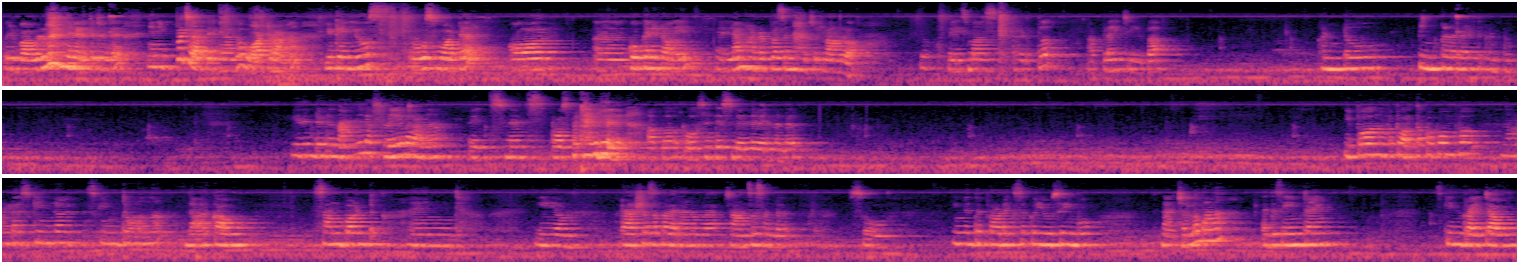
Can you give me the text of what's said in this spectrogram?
ഒരു ബൗളിൽ ഞാൻ എടുത്തിട്ടുണ്ട്. ഞാൻ ഇപ്പൊ ചേർത്തിരിക്കുന്നത് വാട്ടർ ആണ്. You can use rose water or coconut oil എല്ലാം ഹൺഡ്രഡ് പെർസെന്റ് നാച്ചുറൽ ആണല്ലോ. ഫേസ് മാസ്ക് എടുത്ത് അപ്ലൈ ചെയ്യുക. കണ്ടോ? പിങ്ക് കളറായിട്ട് കണ്ടു? ഇതിന്റെ ഒരു നല്ല ഫ്ലേവറാണ് സ്മെൽസ് റോസ് പെറ്റാലിറ്റി അല്ലേ? അപ്പൊ റോസിന്റെ സ്മെല്ല് വരുന്നുണ്ട്. ഇപ്പോ നമ്മൾ പുറത്തൊക്കെ പോകുമ്പോ നമ്മളുടെ സ്കിന്ന് സ്കിൻ ടോൺ ഒന്ന് ഡാർക്ക് ആവും. സൺബേൺഡ് ആൻഡ് ഈ റാഷസ് ഒക്കെ വരാനുള്ള ചാൻസസ് ഉണ്ട്. സോ ഇങ്ങനത്തെ പ്രോഡക്ട്സ് ഒക്കെ യൂസ് ചെയ്യുമ്പോൾ നാച്ചുറലുമാണ് at the same time skin bright ആവും.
